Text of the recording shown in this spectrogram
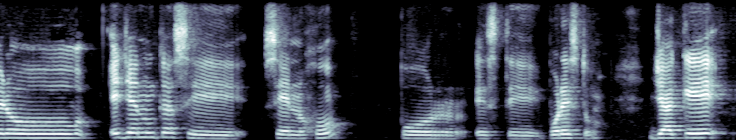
pero ella nunca se, se enojó por, este, por esto ya que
